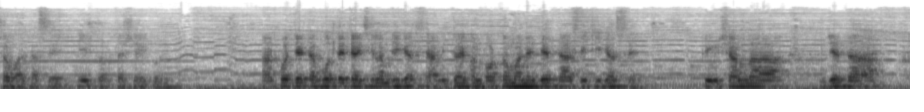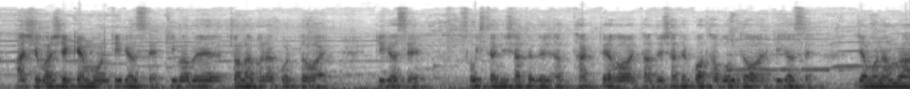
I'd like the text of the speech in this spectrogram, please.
সবার কাছে এই প্রত্যাশাই করি। তারপর যেটা বলতে চাইছিলাম, ঠিক আছে, আমি তো এখন বর্তমানে জেদ্দা আছি, ঠিক আছে। তো ইনশাল্লাহ জেদ্দা আশেপাশে কেমন, ঠিক আছে, কীভাবে চলাফেরা করতে হয়, ঠিক আছে। পাকিস্তানির সাথে যে থাকতে হয়, তাদের সাথে কথা বলতে হয়, ঠিক আছে। যেমন আমরা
